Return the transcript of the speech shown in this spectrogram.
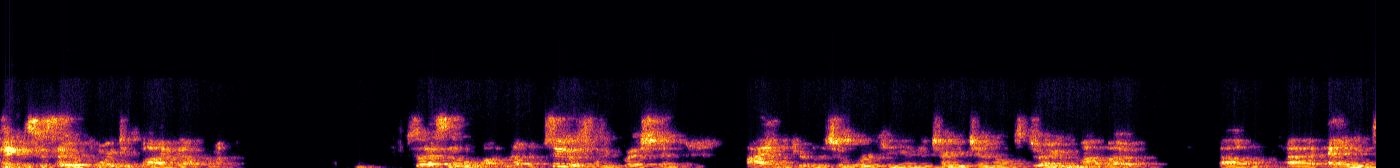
because they were appointed by government. So that's number one. Number two is my question I had the privilege of working in attorney generals during the Mabo. Um, uh, and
